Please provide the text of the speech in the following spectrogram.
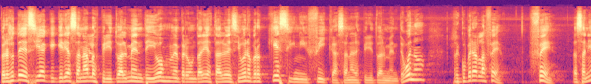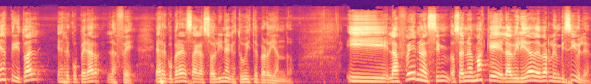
pero yo te decía que quería sanarlo espiritualmente y vos me preguntarías tal vez, y bueno, pero ¿qué significa sanar espiritualmente? Bueno, recuperar la fe. Fe. La sanidad espiritual es recuperar la fe, es recuperar esa gasolina que estuviste perdiendo. Y la fe no es, o sea, no es más que la habilidad de ver lo invisible.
